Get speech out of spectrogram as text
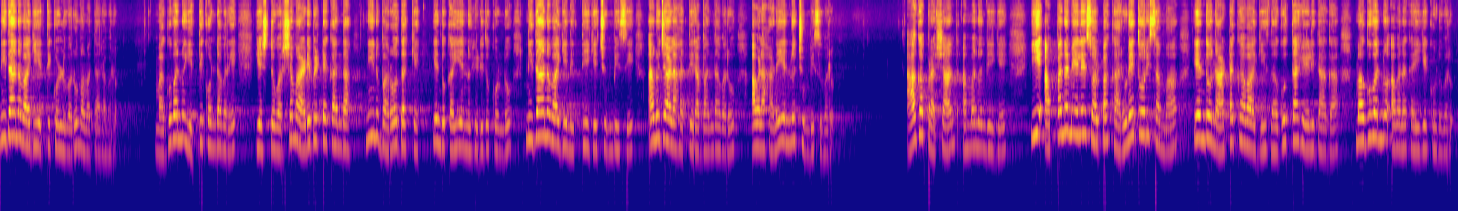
ನಿಧಾನವಾಗಿ ಎತ್ತಿಕೊಳ್ಳುವರು ಮಮತಾರವರು. ಮಗುವನ್ನು ಎತ್ತಿಕೊಂಡವರೇ, ಎಷ್ಟು ವರ್ಷ ಮಾಡಿಬಿಟ್ಟೆ ಕಂದ, ನೀನು ಬರೋದಕ್ಕೆ ಎಂದು ಕೈಯನ್ನು ಹಿಡಿದುಕೊಂಡು ನಿಧಾನವಾಗಿ ನೆತ್ತಿಗೆ ಚುಂಬಿಸಿ ಅನುಜಾಳ ಹತ್ತಿರ ಬಂದವರು, ಅವಳ ಹಣೆಯನ್ನು ಚುಂಬಿಸುವರು. ಆಗ ಪ್ರಶಾಂತ್ ಅಮ್ಮನೊಂದಿಗೆ, ಈ ಅಪ್ಪನ ಮೇಲೆ ಸ್ವಲ್ಪ ಕರುಣೆ ತೋರಿಸಮ್ಮ ಎಂದು ನಾಟಕವಾಗಿ ನಗುತ್ತಾ ಹೇಳಿದಾಗ ಮಗುವನ್ನು ಅವನ ಕೈಗೆ ಕೊಡುವರು.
